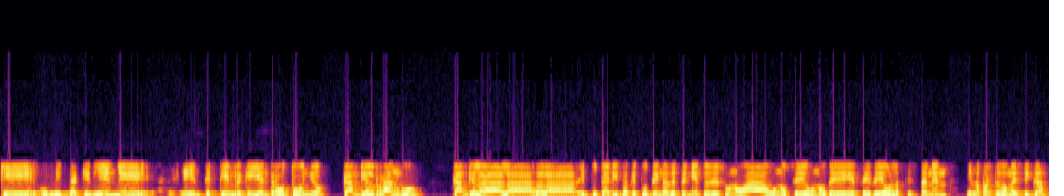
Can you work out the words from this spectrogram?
que ahorita que viene en septiembre, que ya entra otoño, cambia el rango, cambia la, la, la, en tu tarifa que tú tengas, dependiendo si es 1A, 1C, 1D, FD o las que están en, en la parte doméstica,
